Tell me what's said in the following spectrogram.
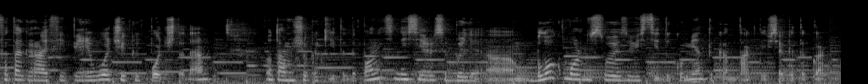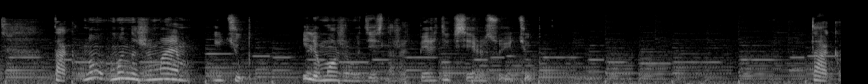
фотографии, переводчик и почта, да. Ну там еще какие-то дополнительные сервисы были, э, блог можно свой завести, документы, контакты и всякое такое. Так, ну мы нажимаем YouTube. Или можем вот здесь нажать перейти к сервису YouTube. Так,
